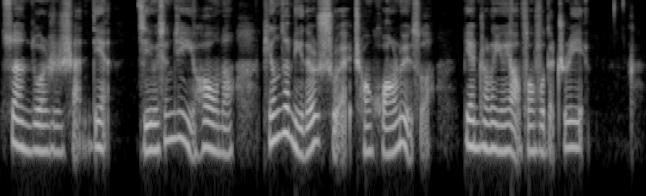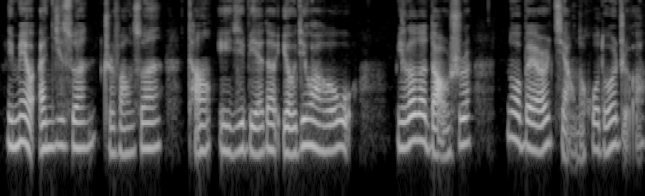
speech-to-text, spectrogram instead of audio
算作是闪电。几个星期以后呢，瓶子里的水呈黄绿色，变成了营养丰富的汁液。里面有氨基酸、脂肪酸、糖以及别的有机化合物。米勒的导师，诺贝尔奖的获得者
